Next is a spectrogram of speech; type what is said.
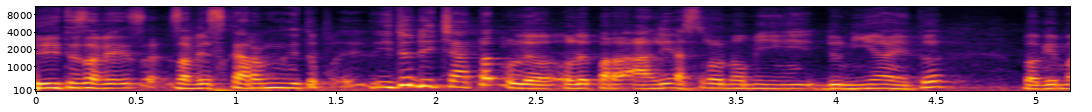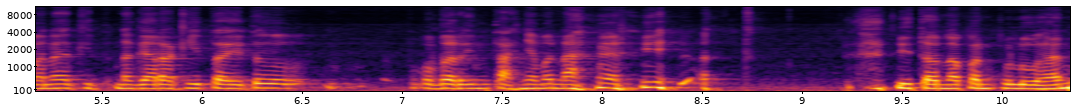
Itu sampai sampai sekarang itu itu dicatat oleh oleh para ahli astronomi dunia itu bagaimana kita, negara kita itu pemerintahnya menangani di tahun 80-an.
